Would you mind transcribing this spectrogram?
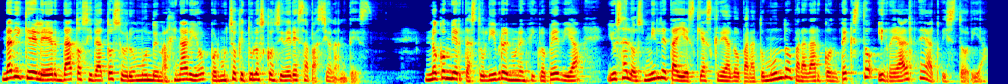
Nadie quiere leer datos y datos sobre un mundo imaginario por mucho que tú los consideres apasionantes. No conviertas tu libro en una enciclopedia y usa los mil detalles que has creado para tu mundo para dar contexto y realce a tu historia.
